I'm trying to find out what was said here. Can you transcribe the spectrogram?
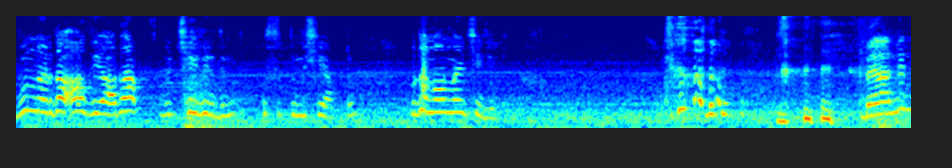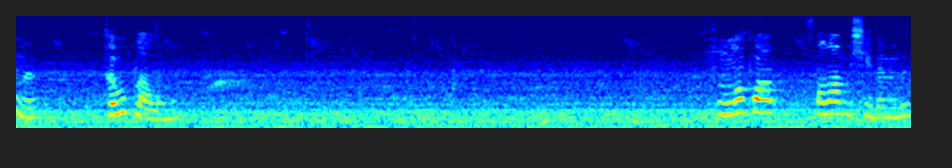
Bunları da az yağda çevirdim. ısıttım bir şey yaptım. Bu da normal içecek. Beğendin mi? Tavukla alanı. Sunma puan falan bir şey demedim.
